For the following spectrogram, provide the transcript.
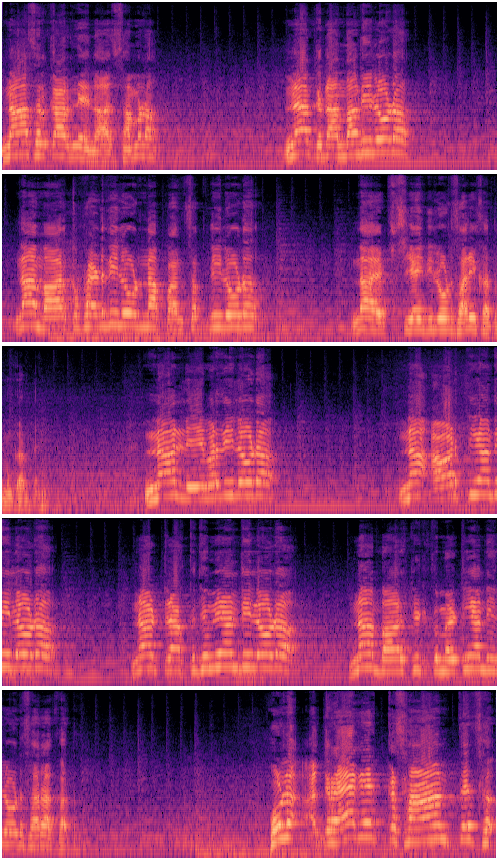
ਨਾ ਸਰਕਾਰ ਨੇ ਅਨਾਜ ਸਾਹਮਣਾ ਨਾ ਗਦਾਮਾਂ ਦੀ ਲੋੜ, ਨਾ ਮਾਰਕਫੈਡ ਦੀ ਲੋੜ, ਨਾ ਪੰਸਪ ਦੀ ਲੋੜ, ਨਾ ਐਫਸੀਆਈ ਦੀ ਲੋੜ, ਸਾਰੀ ਖਤਮ ਕਰ ਦੇਣੀ। ਨਾ ਲੇਬਰ ਦੀ ਲੋੜ, ਨਾ ਆੜਤੀਆਂ ਦੀ ਲੋੜ, ਨਾ ਟਰੱਕ ਯੂਨੀਅਨ ਦੀ ਲੋੜ, ਨਾ ਮਾਰਕੀਟ ਕਮੇਟੀਆਂ ਦੀ ਲੋੜ, ਸਾਰਾ ਖਤਮ। ਹੁਣ ਰਹਿ ਗਏ ਕਿਸਾਨ ਤੇ ਸ-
